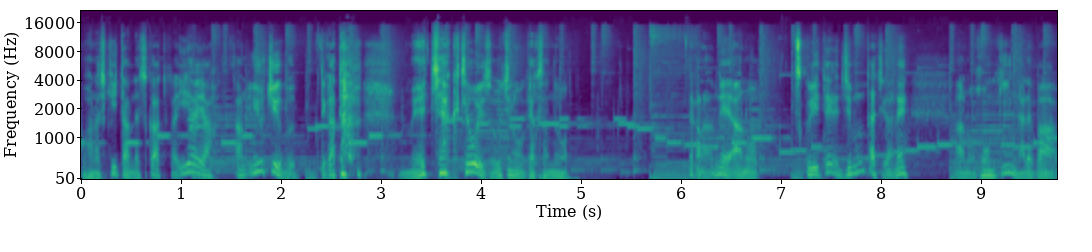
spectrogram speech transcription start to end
お話聞いたんですか？って言ったらいやいやあの YouTube って方めちゃくちゃ多いですようちのお客さんでも。だからねあの作り手自分たちがねあの本気になれば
